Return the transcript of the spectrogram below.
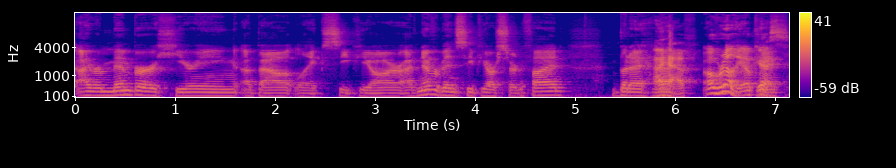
I remember hearing about like CPR. I've never been CPR certified, but I have. have. Oh, really? Okay. Yes.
